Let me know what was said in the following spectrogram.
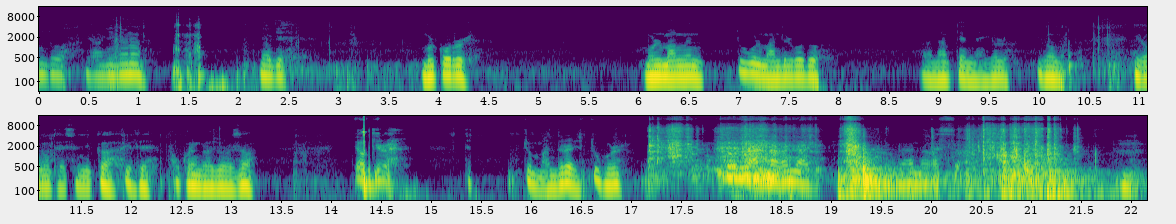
정도 양이면은 여기 물고를 물 막는 뚝을 만들고도 어, 남겠네. 이걸로 이거 이거면 됐으니까 이제 포크를 가져와서 여기를 좀 만들어야지 뚝을. 이거 왜안 나갔냐 아직. 왜안 나갔어. 음.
